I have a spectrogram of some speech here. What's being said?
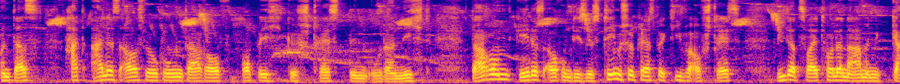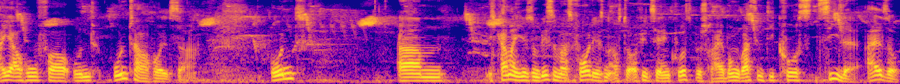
Und das hat alles Auswirkungen darauf, ob ich gestresst bin oder nicht. Darum geht es auch um die systemische Perspektive auf Stress. Wieder zwei tolle Namen, Geierhofer und Unterholzer. Und ähm, ich kann mal hier so ein bisschen was vorlesen aus der offiziellen Kursbeschreibung. Was sind die Kursziele? Also,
